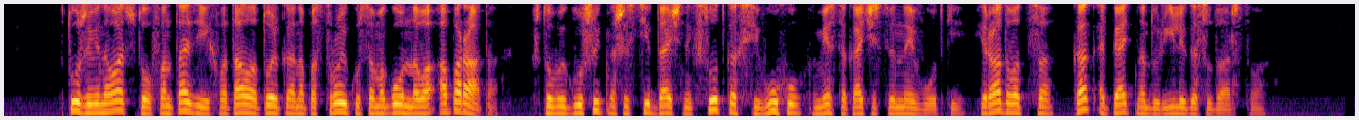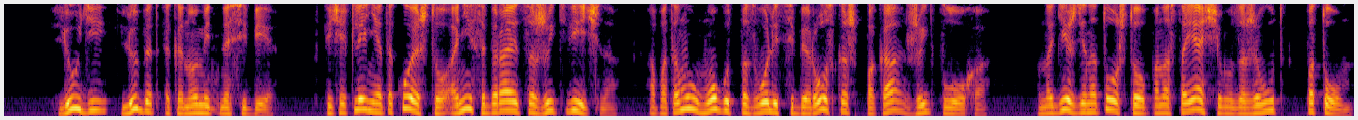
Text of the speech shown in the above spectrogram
Кто же виноват, что фантазии хватало только на постройку самогонного аппарата, чтобы глушить на шести дачных сотках сивуху вместо качественной водки и радоваться, как опять надурили государство. Люди любят экономить на себе. Впечатление такое, что они собираются жить вечно, а потому могут позволить себе роскошь пока жить плохо, в надежде на то, что по-настоящему заживут потом.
